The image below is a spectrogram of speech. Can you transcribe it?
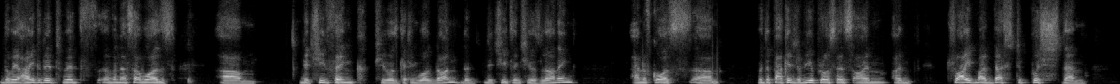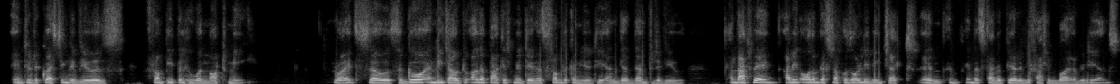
the way I did it with Vanessa was, um, did she think she was getting work done? Did, did she think she was learning? And of course, um, with the package review process, I'm I'm tried my best to push them into requesting reviews from people who were not me, right? So so go and reach out to other package maintainers from the community and get them to review. And that way, I mean, all of this stuff was already being checked in in the standard peer review fashion by everybody else.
